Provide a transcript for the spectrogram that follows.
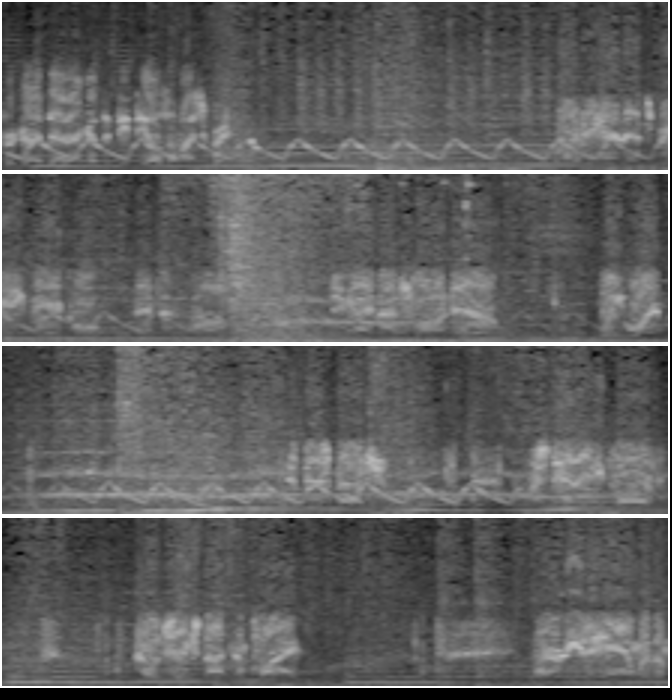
Disregard that, I got the details on my screen. Copy that, that's down. One. It's 1085. Code 6 not compliant. I don't need a hand with him.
